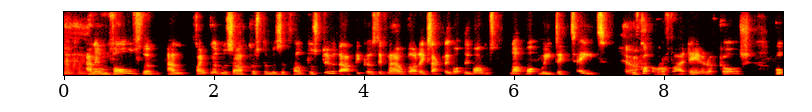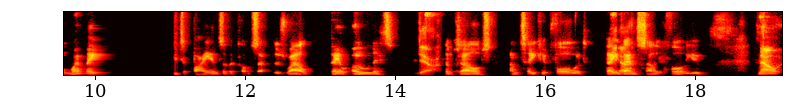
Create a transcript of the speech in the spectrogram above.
mhm, and involve them. And thank goodness our customers have helped us do that because they've now got exactly what they want, not what we dictate. yeah, We've got a rough idea, of course, but when they need to buy into the concept as well, they'll own it yeah. themselves and take it forward. They Yeah. then sell it for you. Now,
